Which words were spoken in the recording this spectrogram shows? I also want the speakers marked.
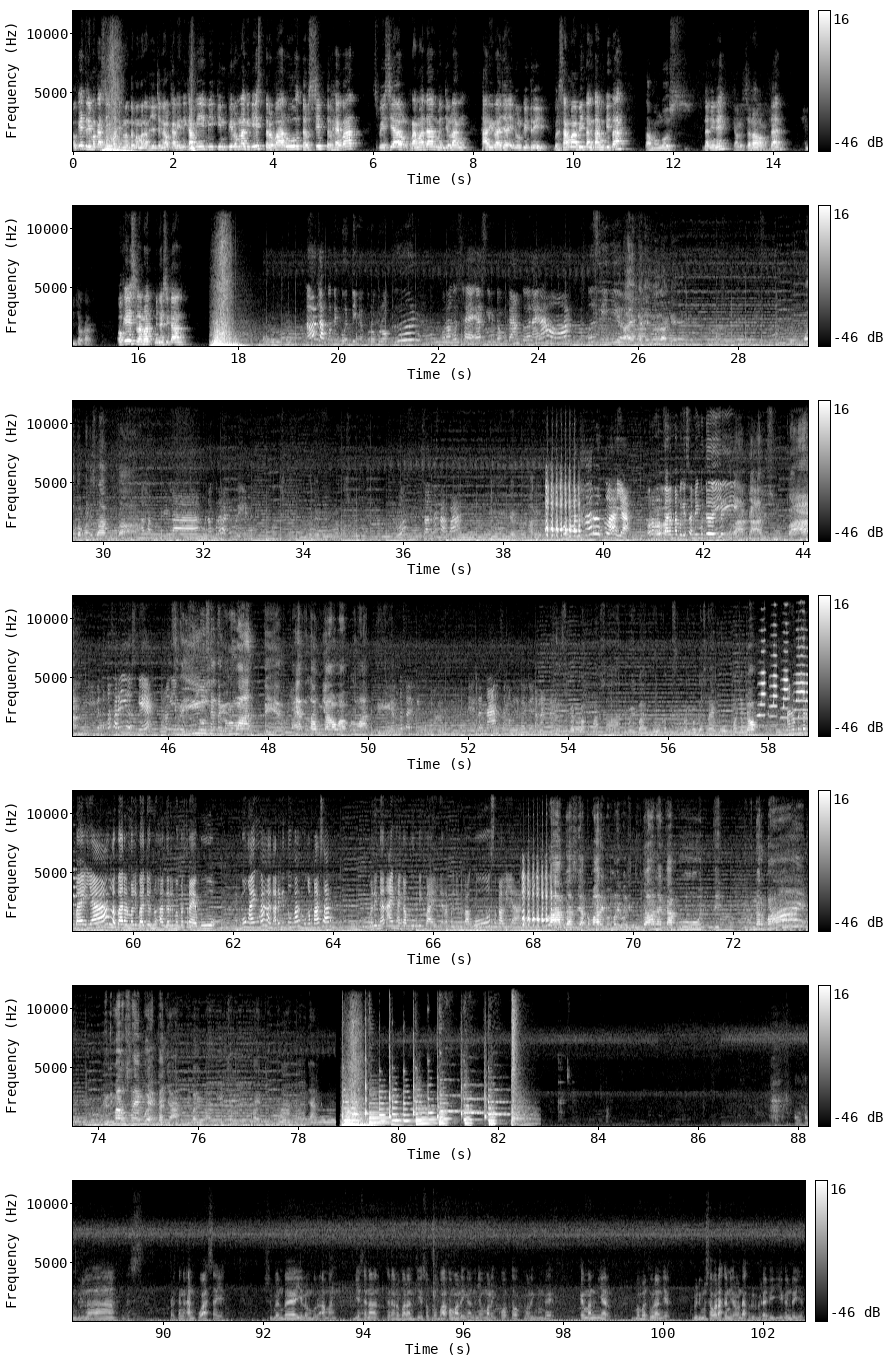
Speaker 1: Oke, terima kasih masih menonton Maman Arja Channel. Kali ini kami bikin film lagi guys, terbaru, tersip, terhebat, spesial Ramadan menjelang Hari Raya Idul Fitri bersama bintang tamu kita
Speaker 2: Tamonggus.
Speaker 1: dan ini
Speaker 2: Kalau channel.
Speaker 1: dan
Speaker 2: Ini Joker.
Speaker 1: Oke, selamat menyaksikan.
Speaker 3: naon lah putih-putih ngaguro-gurokeun orang geus HS gitu udah hudangkeun aya naon
Speaker 4: Lain kan ini lagi. Otot nang selaku ta.
Speaker 3: alhamdulillah. Menang berapa duit terus sana kapan? Bulan hareup lah ya. Orang lebaran bagi saminggu deui.
Speaker 4: Agak hari sukan.
Speaker 3: betul pas serius ge? Orang
Speaker 4: Serius saya teh belum khawatir. Saya tanggung jawab khawatir.
Speaker 3: terus hari gitu mah jadi tenang sama beli baju anak-anak.
Speaker 4: Kan orang ke pasar beli baju lima belas ribu. Mah cocok.
Speaker 3: anu bener baik ya lebaran beli baju anu harga lima belas ribu bung aing mah ada gitu mah mau ke pasar mendingan aing hang ke butik baik nyara baju nu bagus sekalian
Speaker 4: Lagas ya kemarin membeli baju tudahan yang kabutik. Ini bener baik. Lima ratus ribu ya tanya dibalik
Speaker 1: Sugan bae ya lembur aman. Biasana tara lebaran kieu sok loba pemalingan, nya maling kotok, maling embe keman nyar babaturan ya. Kudu dimusyawarahkeun ya ronda kudu geradi ieu deui ya.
